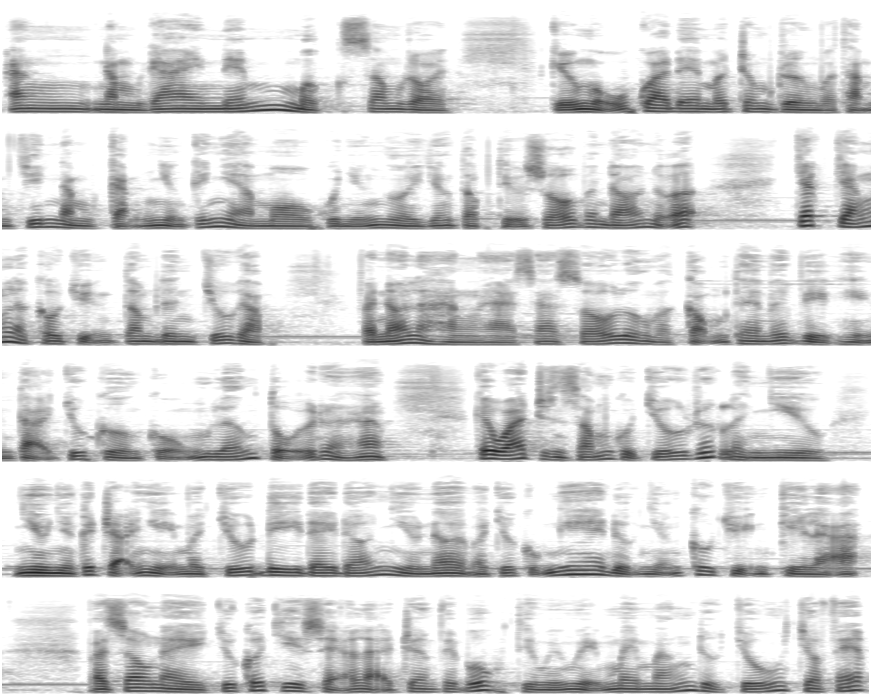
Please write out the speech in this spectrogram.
ăn nằm gai, nếm mực xong rồi, kiểu ngủ qua đêm ở trong rừng và thậm chí nằm cạnh những cái nhà mồ của những người dân tộc thiểu số bên đó nữa. Chắc chắn là câu chuyện tâm linh chú gặp phải nói là hằng hà xa số luôn và cộng thêm với việc hiện tại chú Cường cũng lớn tuổi rồi ha. Cái quá trình sống của chú rất là nhiều, nhiều những cái trải nghiệm mà chú đi đây đó nhiều nơi và chú cũng nghe được những câu chuyện kỳ lạ. Và sau này chú có chia sẻ lại trên Facebook thì Nguyễn Nguyễn may mắn được chú cho phép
